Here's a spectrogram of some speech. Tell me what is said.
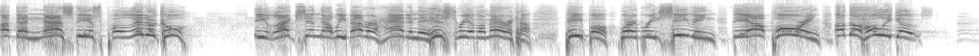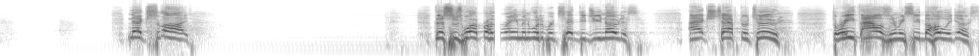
of the nastiest political election that we've ever had in the history of America, people were receiving the outpouring of the Holy Ghost. Next slide. This is what Brother Raymond Woodward said. Did you notice? Acts chapter 2. 3,000 received the Holy Ghost.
